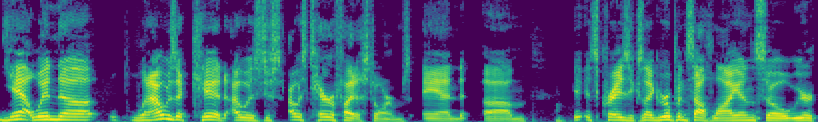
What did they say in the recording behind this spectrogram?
Yeah, when uh when I was a kid, I was just I was terrified of storms, and um, it's crazy because I grew up in South Lyon, so we were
